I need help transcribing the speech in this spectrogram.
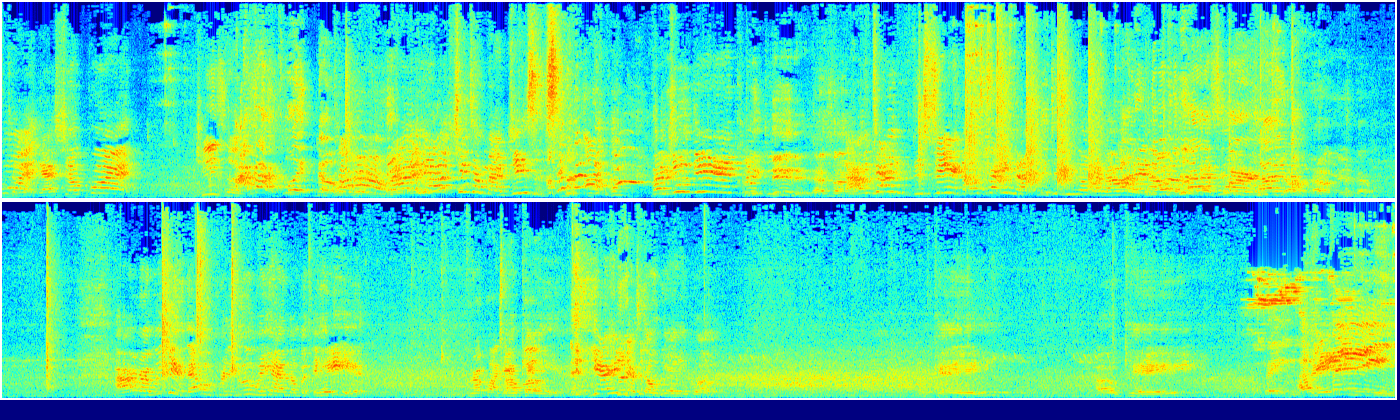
point. That's your point. Jesus. I got click though. Come on, right? Yeah, she talking about Jesus. but you did. Click did it. That's how I'm telling you, you see it, don't say nothing until you know what I'm I didn't know the last word. I didn't know. Y'all, y'all get that one. All right, we did that one pretty good. We had no but the head. Grandpa gave Okay. up. yeah, he just don't gave up. Okay. Okay. A thing.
